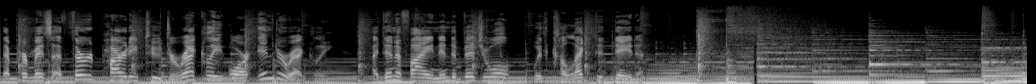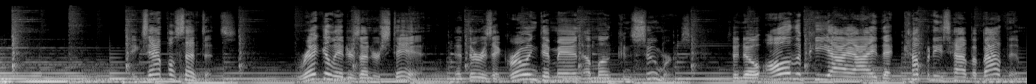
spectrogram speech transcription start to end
that permits a third party to directly or indirectly identify an individual with collected data. Example sentence Regulators understand that there is a growing demand among consumers to know all the PII that companies have about them,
